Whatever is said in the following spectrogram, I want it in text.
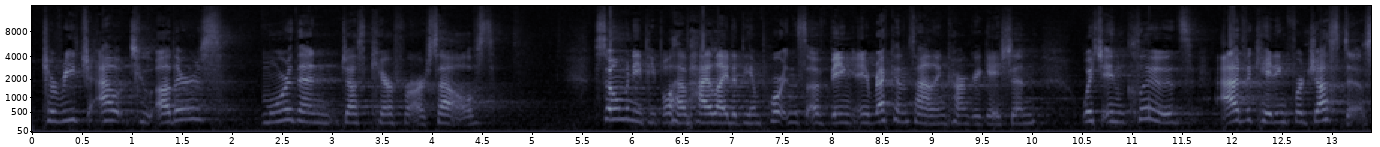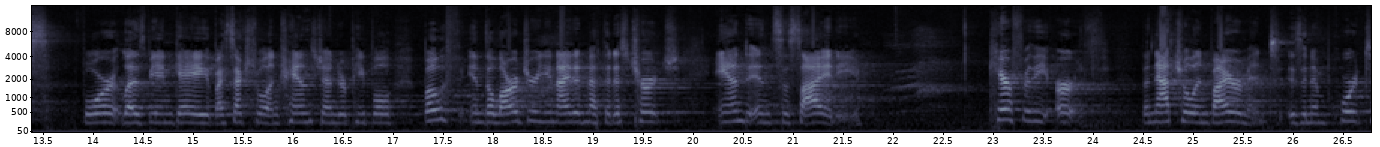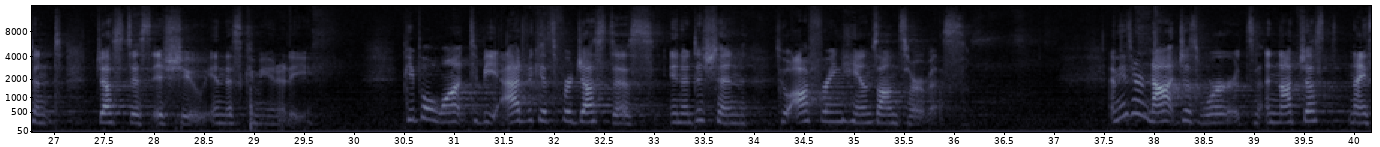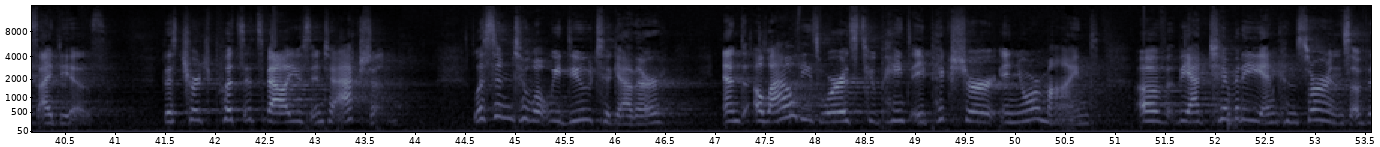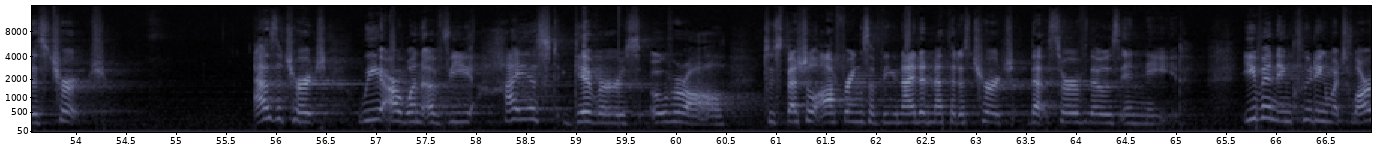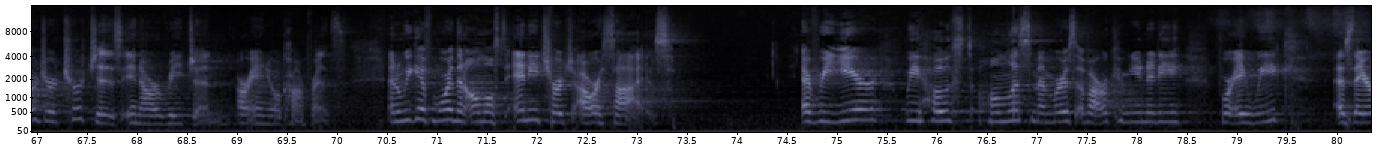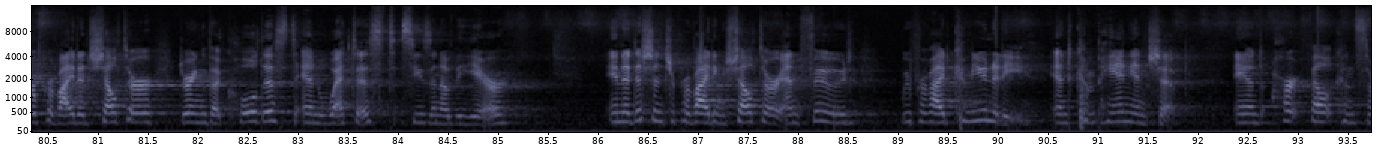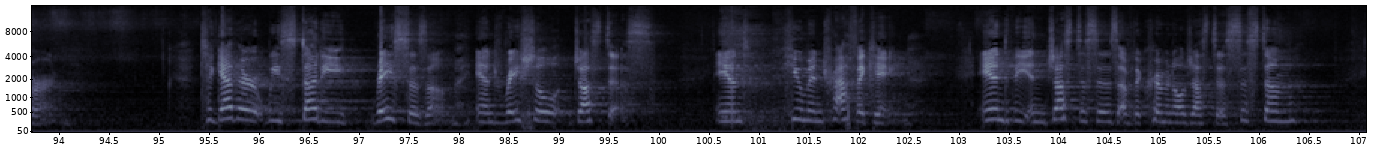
to reach out to others more than just care for ourselves. So many people have highlighted the importance of being a reconciling congregation, which includes advocating for justice for lesbian, gay, bisexual, and transgender people, both in the larger United Methodist Church and in society. Care for the earth, the natural environment, is an important justice issue in this community. People want to be advocates for justice in addition to offering hands on service. And these are not just words and not just nice ideas. This church puts its values into action. Listen to what we do together and allow these words to paint a picture in your mind of the activity and concerns of this church. As a church, we are one of the highest givers overall to special offerings of the United Methodist Church that serve those in need, even including much larger churches in our region, our annual conference. And we give more than almost any church our size. Every year, we host homeless members of our community for a week as they are provided shelter during the coldest and wettest season of the year. In addition to providing shelter and food, we provide community and companionship and heartfelt concern. Together, we study racism and racial justice and human trafficking and the injustices of the criminal justice system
